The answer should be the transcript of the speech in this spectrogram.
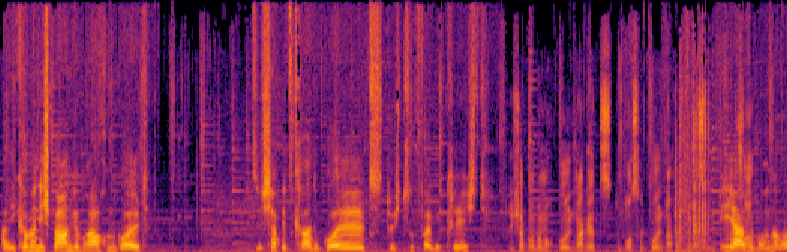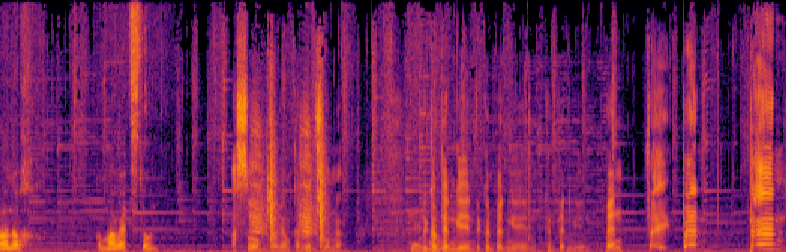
Aber die können wir nicht bauen, wir brauchen Gold. Also ich habe jetzt gerade Gold durch Zufall gekriegt. Ich habe aber noch Gold Nuggets. Du brauchst ja Gold Nuggets und Ja, wir brauchen aber auch noch. Guck mal, Redstone. Ach so, wir haben kein Redstone mehr. Und wir Genau. können pennen gehen, wir können pennen gehen, wir können pennen gehen. Pen! Faye! Pen! Pen!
